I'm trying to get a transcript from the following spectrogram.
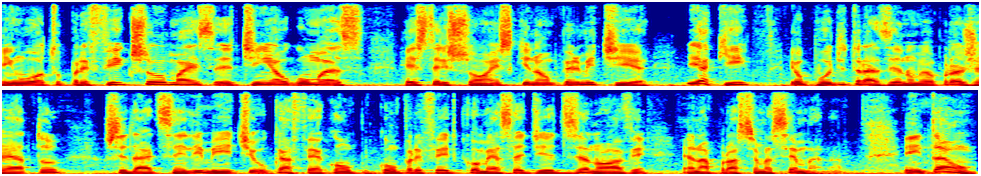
em um outro prefixo, mas eh, tinha algumas restrições que não permitia. E aqui eu pude trazer no meu projeto Cidade Sem Limite o café com, com o prefeito que começa dia 19, é na próxima semana. Então,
